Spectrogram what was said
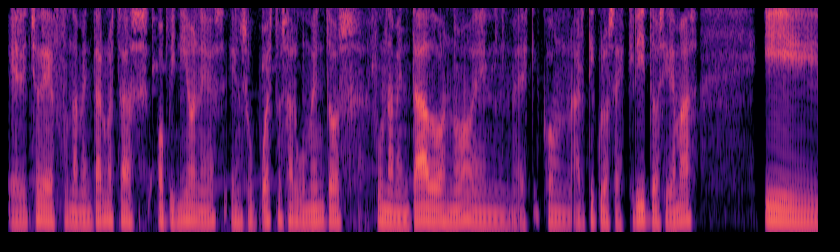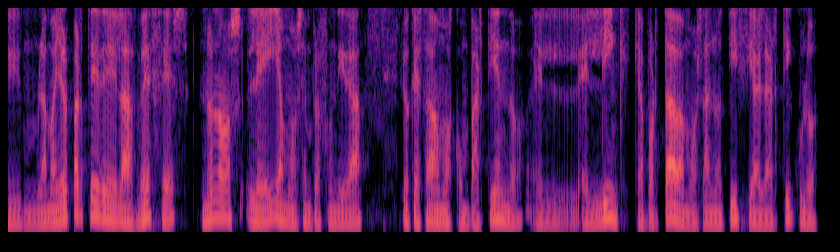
el hecho de fundamentar nuestras opiniones en supuestos argumentos fundamentados, ¿no? con artículos escritos y demás. Y la mayor parte de las veces no nos leíamos en profundidad lo que estábamos compartiendo, el, el link que aportábamos, la noticia, el artículo.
